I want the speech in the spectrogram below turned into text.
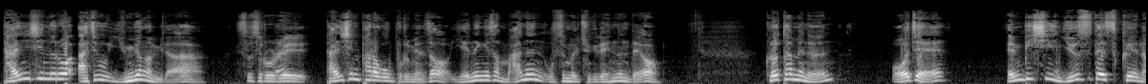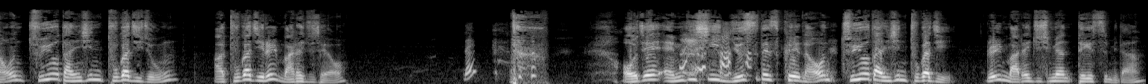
단신으로 아주 유명합니다. 스스로를 단신파라고 부르면서 예능에서 많은 웃음을 주기도 했는데요. 그렇다면은 어제 MBC 뉴스데스크에 나온 주요 단신 두 가지 중, 아, 두 가지를 말해주세요. 네? 어제 MBC 뉴스데스크에 나온 주요 단신 두 가지를 말해주시면 되겠습니다.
